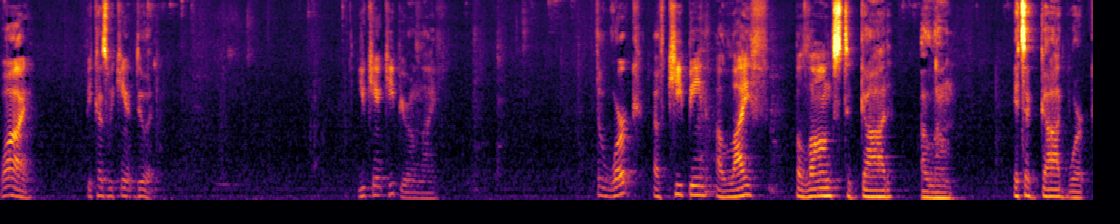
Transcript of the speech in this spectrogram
Why? Because we can't do it. You can't keep your own life. The work of keeping a life belongs to God alone. It's a God work.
